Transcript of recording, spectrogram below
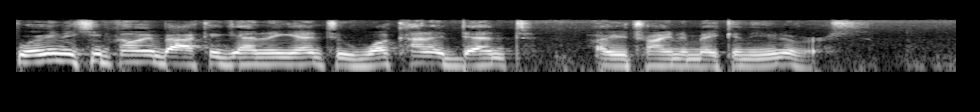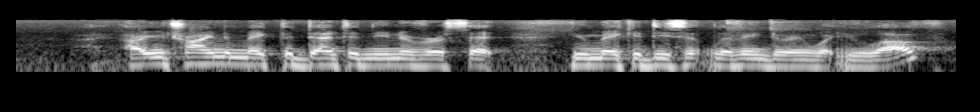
we're going to keep coming back again and again to what kind of dent are you trying to make in the universe? Are you trying to make the dent in the universe that you make a decent living doing what you love?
